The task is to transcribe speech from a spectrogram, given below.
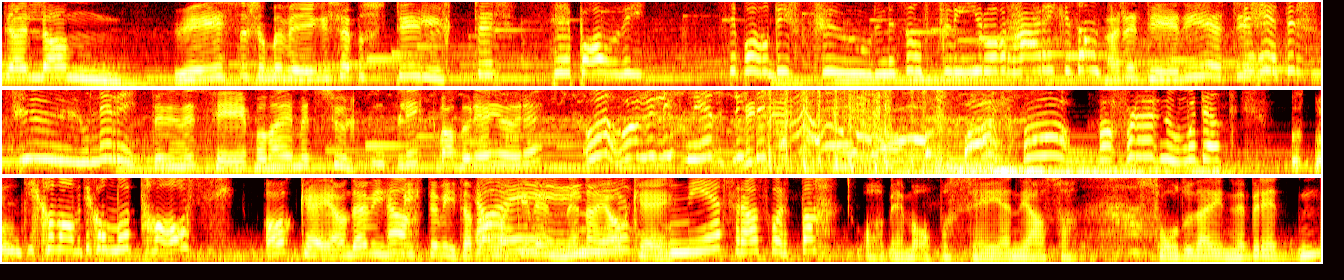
Det er landvesener som beveger seg på stylter. Se på alle de Se på alle de fuglene som flyr over her, ikke sant? Er det det de heter? Det heter? fugler. Denne ser på meg med et sultent blikk. Hva bør jeg gjøre? Oh, oh, litt ned, litt ned. Oh, for det er noe med det at de kan av og til komme og ta oss. Ok, ja, men Det er viktig Ja. å vite at alle er ikke venner. Nei, ok. Ned fra skorpa. Men jeg må opp og se igjen, ja, altså. Så du der inne ved bredden?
